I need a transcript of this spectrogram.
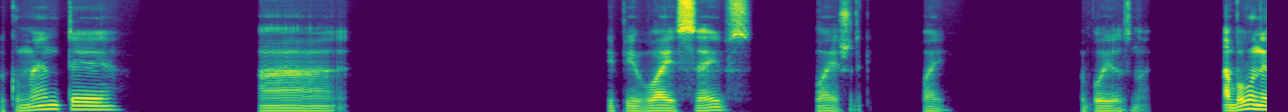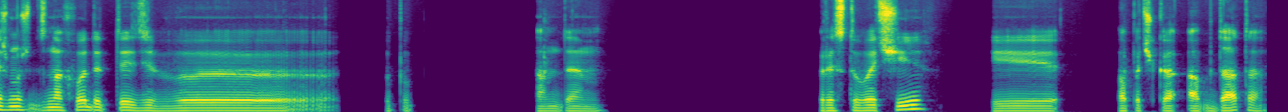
Документи. А... PPY saves. Y, що таке? Y. Або я знаю. Або вони ж можуть знаходитись в. Там, де. Користувачі і папочка апдата.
